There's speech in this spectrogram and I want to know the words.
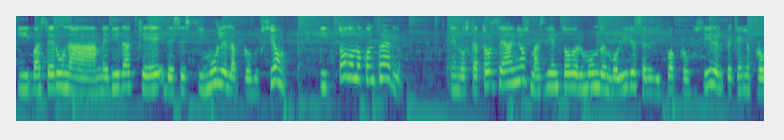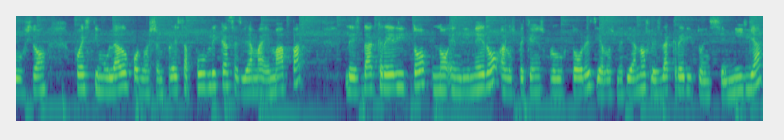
y va a ser una medida que desestimule la producción. Y todo lo contrario, en los 14 años, más bien todo el mundo en Bolivia se dedicó a producir. El pequeño producción fue estimulado por nuestra empresa pública, se llama EMAPA. Les da crédito, no en dinero, a los pequeños productores y a los medianos, les da crédito en semilla,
